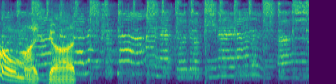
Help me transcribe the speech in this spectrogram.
Oh my god.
